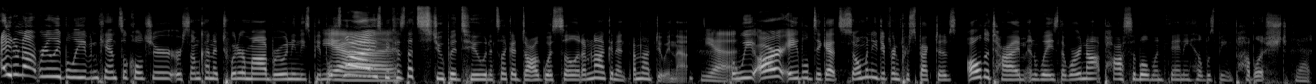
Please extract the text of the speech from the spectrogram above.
I do not really believe in cancel culture or some kind of Twitter mob ruining these people's lives because that's stupid too and it's like a dog whistle and I'm not going to I'm not doing that. Yeah. But we are able to get so many different perspectives all the time in ways that were not possible when Fanny Hill was being published. Yep.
